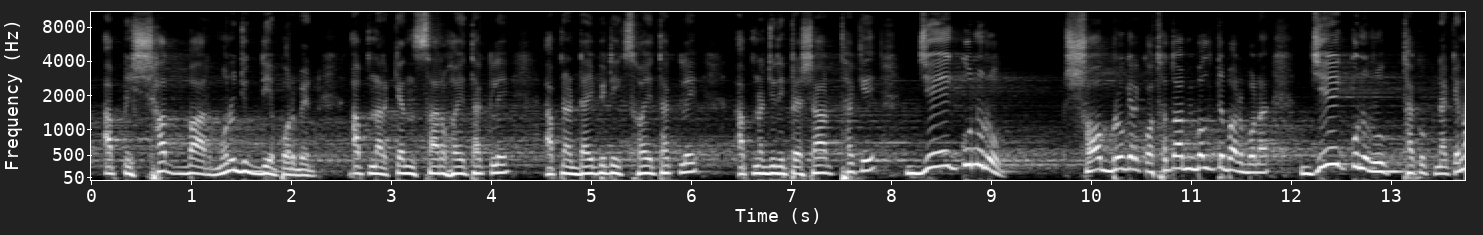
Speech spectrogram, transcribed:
আপনি সাতবার মনোযোগ দিয়ে পড়বেন। আপনার ক্যান্সার হয়ে থাকলে, আপনার ডায়াবেটিক্স হয়ে থাকলে, আপনার যদি প্রেশার থাকে, যে কোনো রোগ, সব রোগের কথা তো আমি বলতে পারব না, যে কোনো রোগ থাকুক না কেন,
